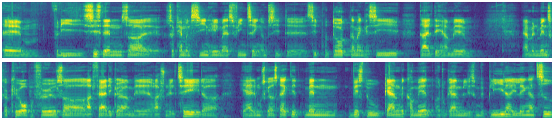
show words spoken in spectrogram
Øhm, fordi i sidste ende, så, øh, så kan man sige en hel masse fine ting om sit, øh, sit produkt, og man kan sige, der er alt det her med, ja, men mennesker køber på følelser og retfærdiggør med rationalitet, og ja, det er måske også rigtigt, men hvis du gerne vil komme ind, og du gerne vil, ligesom vil blive der i længere tid,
